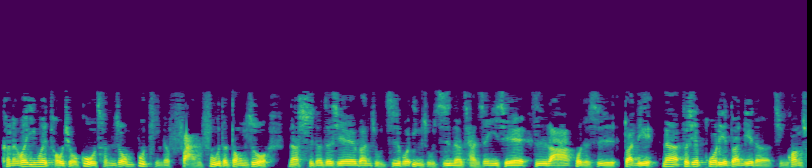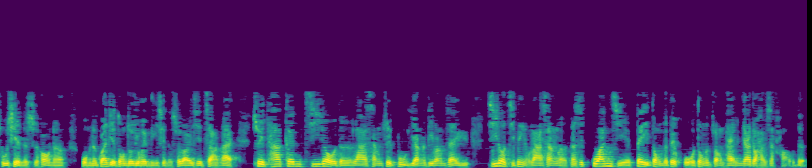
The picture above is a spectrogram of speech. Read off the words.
可能会因为投球过程中不停的反复的动作，那使得这些软组织或硬组织呢产生一些撕拉或者是断裂。那这些破裂断裂的情况出现的时候呢，我们的关节动作就会明显的受到一些障碍。所以它跟肌肉的拉伤最不一样的地方在于，肌肉即便有拉伤了，但是关节被动的被活动的状态应该都还是好的。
